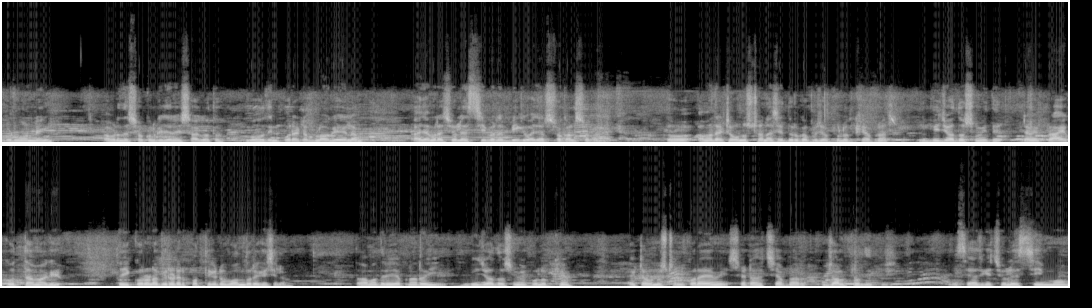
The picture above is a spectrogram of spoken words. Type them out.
গুড মর্নিং। আপনাদের সকলকে জানাই স্বাগত। বহুদিন পর একটা ব্লগে এলাম। আজ আমরা চলে এসেছি মানে বিগ বাজার, সকাল সকাল। তো আমাদের একটা অনুষ্ঠান আছে দুর্গাপূজা উপলক্ষে আপনার, বিজয়া দশমীতে। এটা আমি প্রায় করতাম আগে। তো এই করোনা পিরিয়ডের পর থেকে একটু বন্ধ রেখেছিলাম তো আমাদের এই আপনার ওই বিজয়া দশমী উপলক্ষে একটা অনুষ্ঠান করাই আমি। সেটা হচ্ছে আপনার জল প্রদীপ। সে আজকে চলে এসেছি মোম,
